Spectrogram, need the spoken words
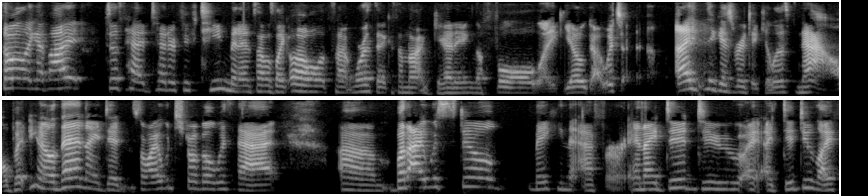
so like if I just had 10 or 15 minutes, I was like, oh, well, it's not worth it because I'm not getting the full like yoga, which I think is ridiculous now, but you know, then I didn't. So I would struggle with that. Um, but I was still making the effort. And I did do, I, I, did do life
